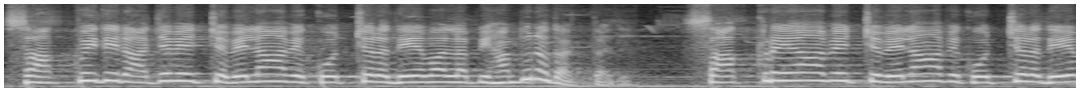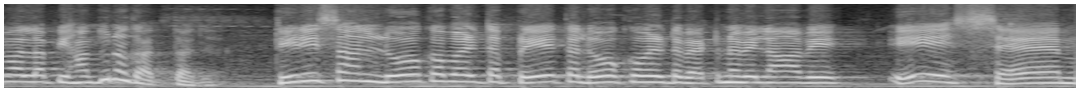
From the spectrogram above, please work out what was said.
සක්විති රජවෙච්ච වෙලාවෙ කොච්චර දේවල් අපි හඳුනගත්තද. සක්‍රයා වෙච්ච වෙලාවෙ කොච්චර දේවල් අපි හඳුනගත්තද. තිරිසන් ලෝකවලට ප්‍රේත ලෝකවලට වැටුන වෙලාවේ ඒ සෑම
